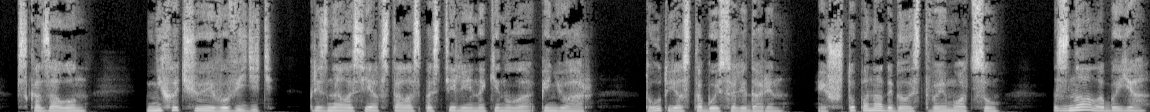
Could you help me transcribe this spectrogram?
— сказал он. «Не хочу его видеть», — призналась я, встала с постели и накинула пеньюар. «Тут я с тобой солидарен. И что понадобилось твоему отцу?» «Знала бы я».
